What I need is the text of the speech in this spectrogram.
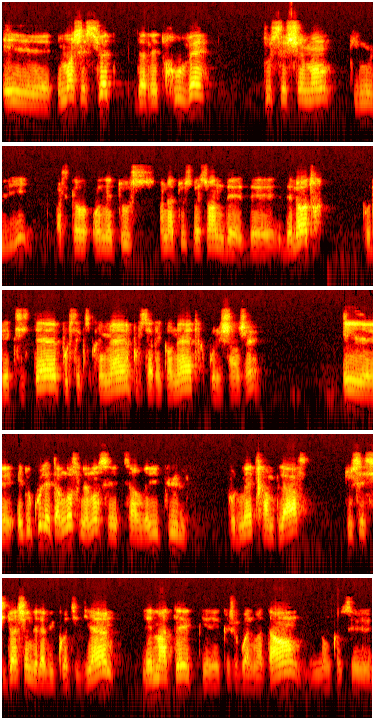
Et, moi, je souhaite de retrouver tous ces chemins qui nous lient, parce qu'on est tous, on a tous besoin de, de, de l'autre pour exister, pour s'exprimer, pour se reconnaître, pour échanger. Et, et du coup, le tango, finalement, c'est un véhicule pour mettre en place toutes ces situations de la vie quotidienne, les matés que, que je bois le matin, donc c'est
